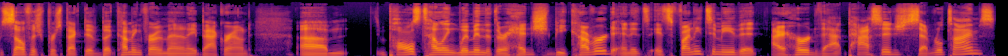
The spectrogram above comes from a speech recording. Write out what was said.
selfish perspective, but coming from a Mennonite background, um, Paul's telling women that their heads should be covered, and it's it's funny to me that I heard that passage several times,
